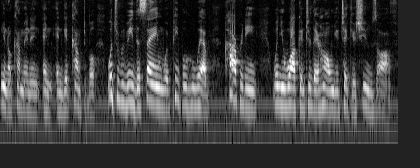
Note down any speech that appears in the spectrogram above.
you know come in and, and, and get comfortable which would be the same with people who have carpeting when you walk into their home you take your shoes off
